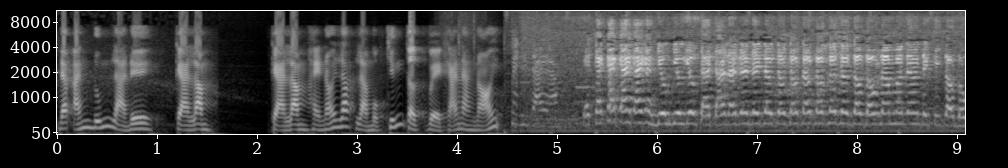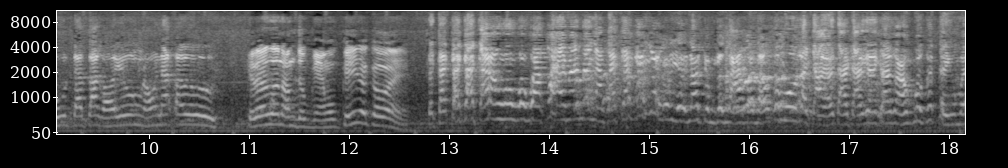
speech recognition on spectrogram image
Đáp án đúng là D, cà lâm. Cà lâm hay nói lắp là một chứng tật về khả năng nói. cái cái cái cái cái dương dương dương trời trời đi đi đâu đâu đâu đâu đâu đâu đâu đâu đâu đâu đâu ta ta gọi nội nát ừ Cái đó nó 50 ngàn một ký đó cô ơi cái cái cái cái cái không không không hai mấy mấy cái cái cái cái nó trong chừng nào mà đâu có mua ra trời ơi trời trời trời không có cái tiền mà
